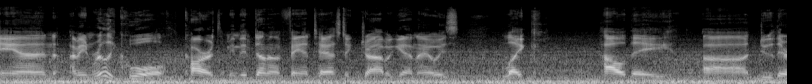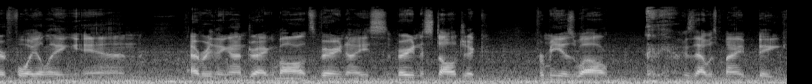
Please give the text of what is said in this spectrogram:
and I mean, really cool cards. I mean, they've done a fantastic job. Again, I always like how they uh, do their foiling and everything on Dragon Ball. It's very nice, very nostalgic for me as well, because that was my big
